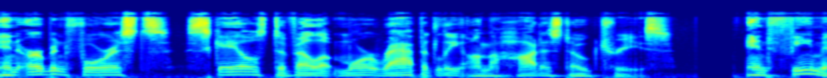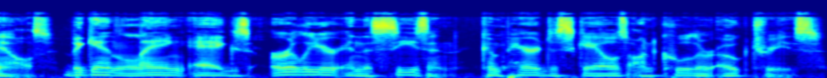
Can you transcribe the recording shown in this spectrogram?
In urban forests, scales develop more rapidly on the hottest oak trees and females begin laying eggs earlier in the season compared to scales on cooler oak trees.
